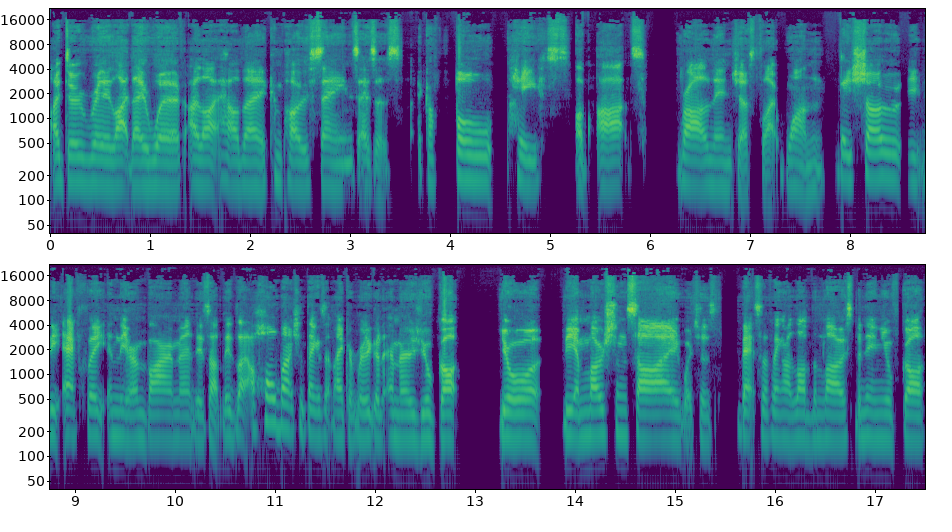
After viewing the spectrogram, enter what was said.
I do really like their work. I like how they compose scenes as it's like a full piece of art rather than just like one. They show the, athlete in their environment. There's like, there's like a whole bunch of things that make a really good image. You've got your the emotion side, which is that's the thing I love the most. But then you've got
